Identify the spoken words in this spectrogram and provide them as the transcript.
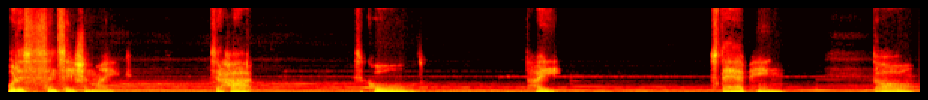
What is the sensation like? Is it hot? Is it cold? Tight? Stabbing? Dull?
